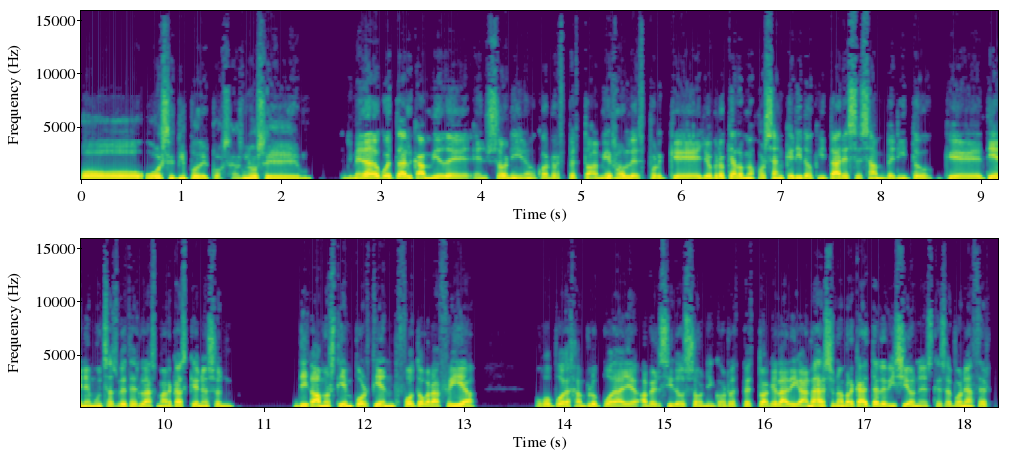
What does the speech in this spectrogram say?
o, ese tipo de cosas. No sé, me he dado cuenta del cambio de, en Sony, ¿no? Con respecto a mirrorless, porque yo creo que a lo mejor se han querido quitar ese San Benito que tiene muchas veces las marcas que no son, digamos, 100% fotografía, como por ejemplo puede haber sido Sony con respecto a que la digan, ah, es una marca de televisiones que se pone a hacer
